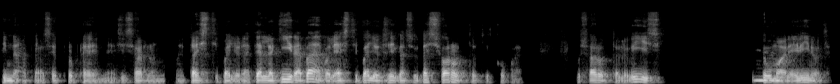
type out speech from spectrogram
pinnapealseid probleeme ja siis arvame, et hästi palju, näed jälle kiire päev oli, hästi palju sai igasuguseid asju arutatud kogu aeg. kus arutelu viis, tuumani ei viinud.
